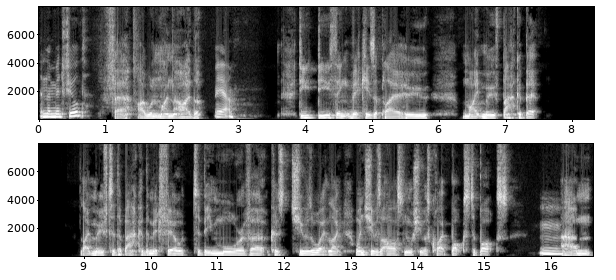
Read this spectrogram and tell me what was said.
in the midfield. Fair. I wouldn't mind that either. Yeah. Do you, do you think Vicky's a player who might move back a bit? Like move to the back of the midfield to be more of a because she was always like when she was at Arsenal she was quite box to box. Mm. Um,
